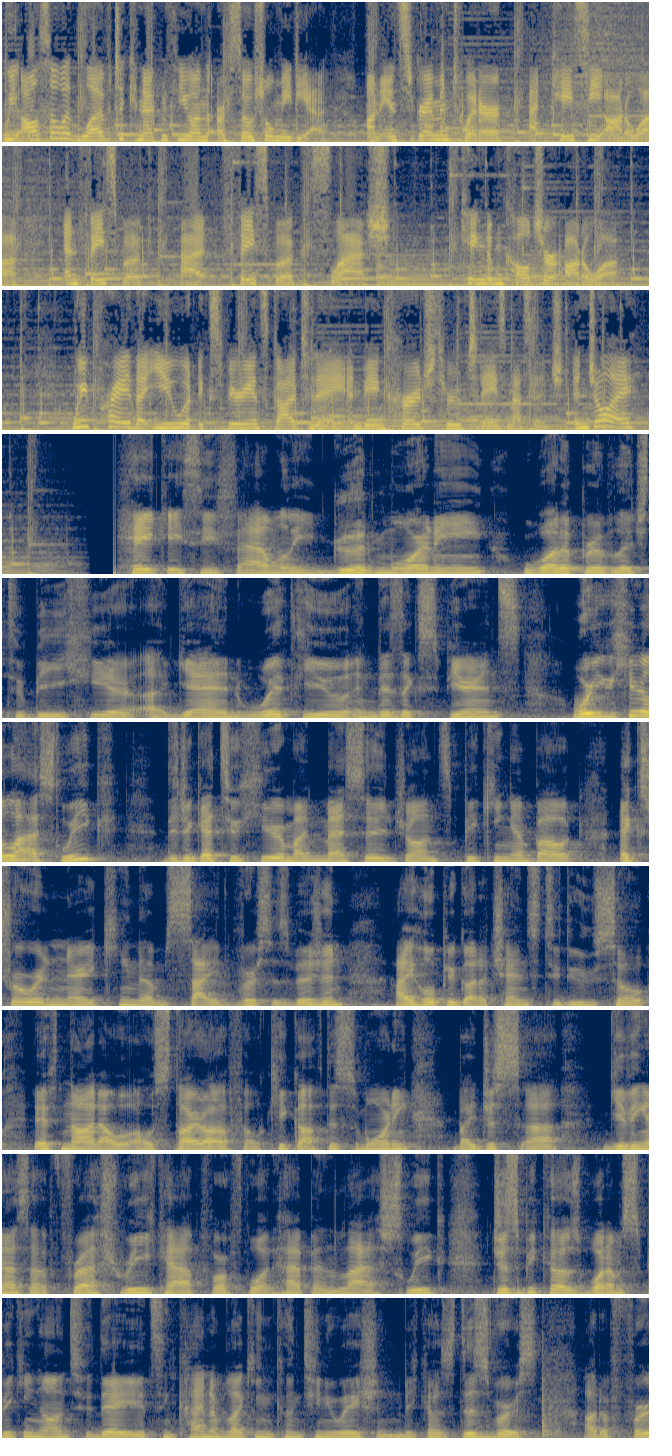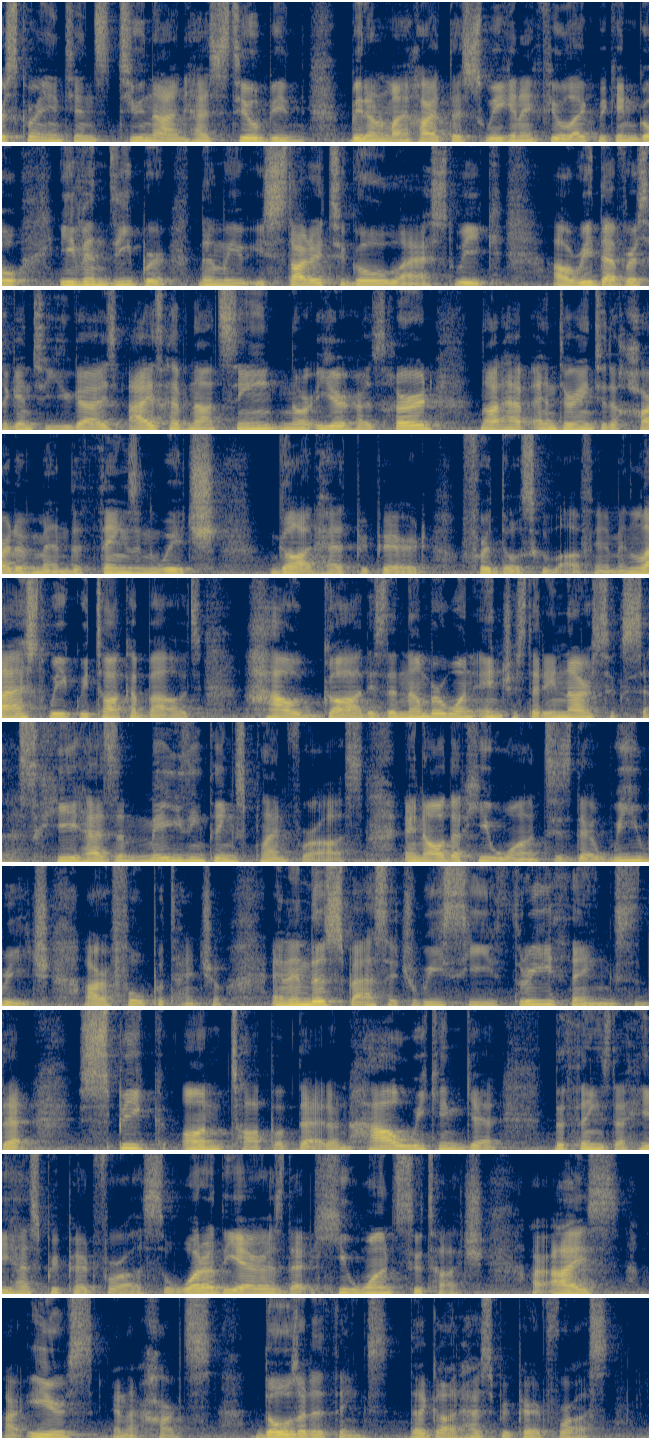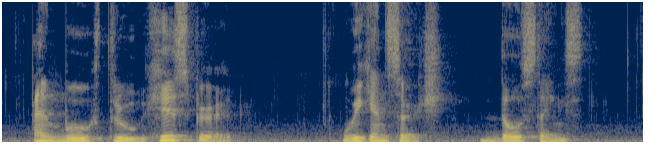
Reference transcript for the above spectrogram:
We also would love to connect with you on our social media on Instagram and Twitter at KC Ottawa and Facebook at Facebook slash Kingdom Culture Ottawa. We pray that you would experience God today and be encouraged through today's message. Enjoy! Hey, KC family, good morning. What a privilege to be here again with you in this experience. Were you here last week? Did you get to hear my message on speaking about extraordinary kingdom sight versus vision? I hope you got a chance to do so. If not, I'll, I'll start off, I'll kick off this morning by just uh, giving us a fresh recap of what happened last week just because what i'm speaking on today it's in kind of like in continuation because this verse out of First corinthians 2 9 has still been been on my heart this week and i feel like we can go even deeper than we started to go last week I'll read that verse again to you guys. Eyes have not seen, nor ear has heard, not have entered into the heart of men the things in which God had prepared for those who love Him. And last week we talked about how God is the number one interested in our success. He has amazing things planned for us, and all that He wants is that we reach our full potential. And in this passage, we see three things that speak on top of that on how we can get the things that He has prepared for us. What are the areas that He wants to touch? Our eyes, our ears, and our hearts. Those are the things that God has prepared for us. And through His Spirit, we can search those things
